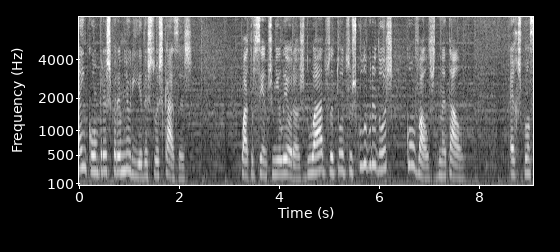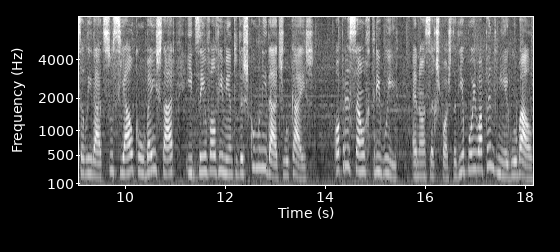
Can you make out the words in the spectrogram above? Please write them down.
em compras para melhoria das suas casas. 400 mil euros doados a todos os colaboradores com vales de Natal. A responsabilidade social com o bem-estar e desenvolvimento das comunidades locais. Operação Retribuir, a nossa resposta de apoio à pandemia global,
